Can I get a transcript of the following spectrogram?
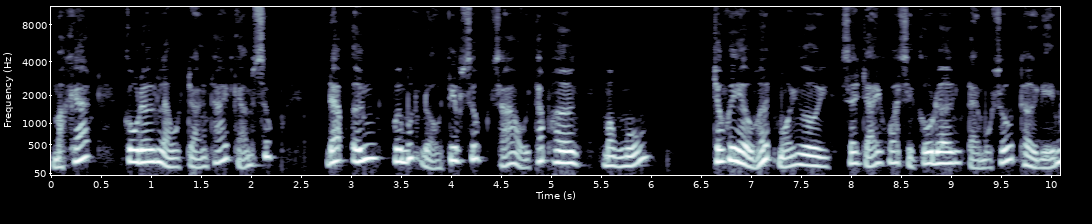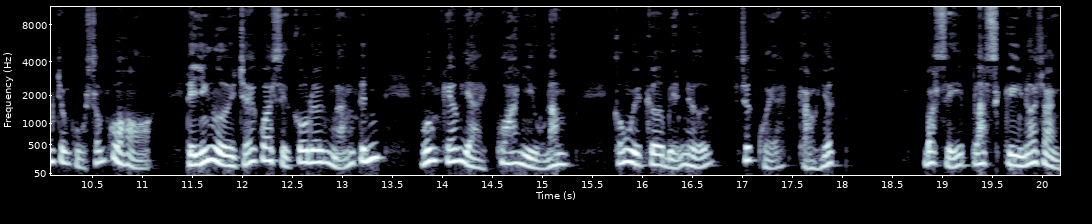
Mặt khác, cô đơn là một trạng thái cảm xúc đáp ứng với mức độ tiếp xúc xã hội thấp hơn mong muốn. Trong khi hầu hết mọi người sẽ trải qua sự cô đơn tại một số thời điểm trong cuộc sống của họ, thì những người trải qua sự cô đơn mãn tính vốn kéo dài qua nhiều năm có nguy cơ bị ảnh hưởng sức khỏe cao nhất. Bác sĩ Plasky nói rằng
